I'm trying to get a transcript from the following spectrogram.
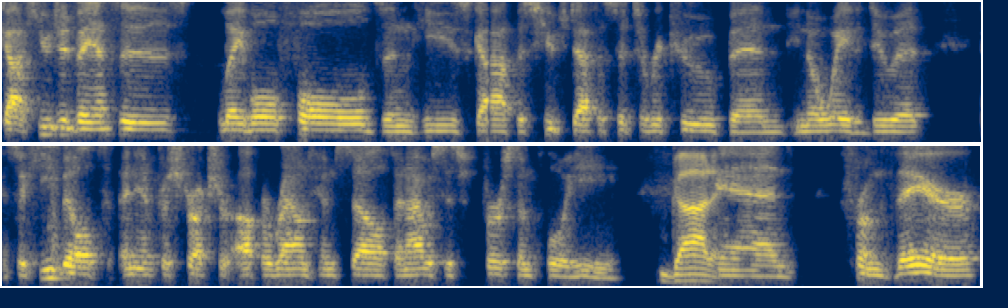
got huge advances, label folds and he's got this huge deficit to recoup and no way to do it. And so he built an infrastructure up around himself and I was his first employee. Got it. And from there,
